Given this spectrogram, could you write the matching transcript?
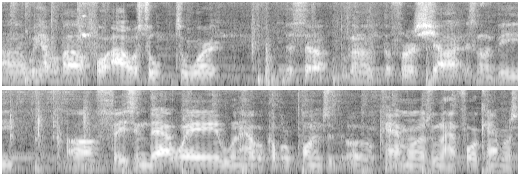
Uh, we have about four hours to, to work the setup. We're gonna the first shot is gonna be uh, facing that way. We're gonna have a couple of points of cameras. We're gonna have four cameras,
